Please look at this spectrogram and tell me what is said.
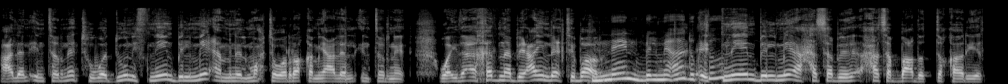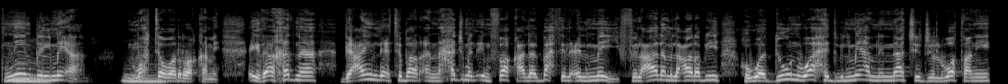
على الإنترنت هو دون 2% من المحتوى الرقمي على الإنترنت. وإذا أخذنا بعين الاعتبار 2% دكتور؟ 2% حسب حسب بعض التقارير 2% المحتوى الرقمي. إذا أخذنا بعين الاعتبار أن حجم الإنفاق على البحث العلمي في العالم العربي هو دون واحد بالمئة من الناتج الوطني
